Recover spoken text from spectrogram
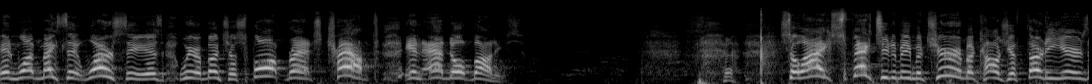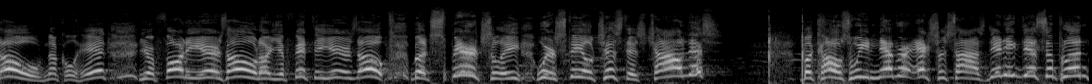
And what makes it worse is we're a bunch of sport brats trapped in adult bodies. so I expect you to be mature because you're 30 years old, knucklehead. You're 40 years old or you're 50 years old. But spiritually, we're still just as childish because we never exercised any discipline.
